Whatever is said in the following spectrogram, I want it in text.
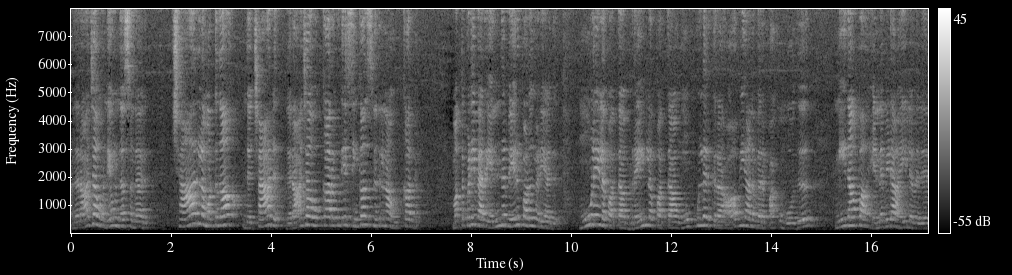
அந்த ராஜா ஒன்னே ஒன்று தான் சொன்னாரு. சேர்ல மட்டும்தான் இந்த சேர் இந்த ராஜா உட்காரக்கூடிய சிங்காசனத்துல நான் உட்காருவேன் மத்தபடி வேற எந்த வேறுபாடும் கிடையாது. மூளையில பார்த்தா பிரெயின்ல பார்த்தா உனக்குள்ள இருக்கிற ஆவியானவரை பார்க்கும்போது நீதான்ப்பா என்னை விட ஐ லெவலு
